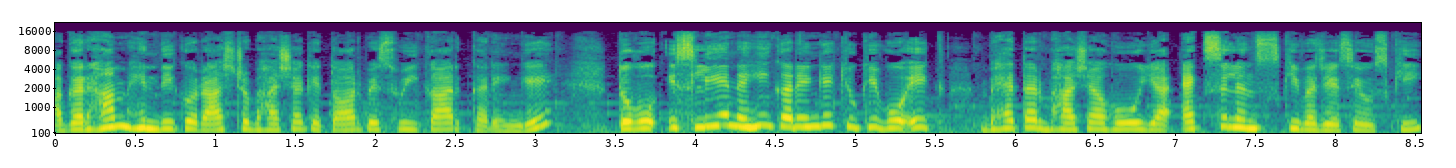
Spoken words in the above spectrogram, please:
अगर हम हिंदी को राष्ट्रभाषा के तौर पे स्वीकार करेंगे तो वो इसलिए नहीं करेंगे क्योंकि वो एक बेहतर भाषा हो या एक्सीलेंस की वजह से उसकी,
